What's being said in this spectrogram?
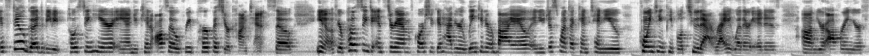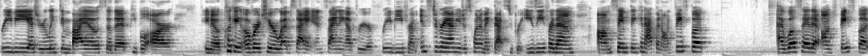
it's still good to be posting here and you can also repurpose your content. So, you know, if you're posting to Instagram, of course, you can have your link in your bio and you just want to continue pointing people to that, right? Whether it is um, you're offering your freebie as your link in bio so that people are you know, clicking over to your website and signing up for your freebie from Instagram. You just want to make that super easy for them. Um, same thing can happen on Facebook. I will say that on Facebook,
